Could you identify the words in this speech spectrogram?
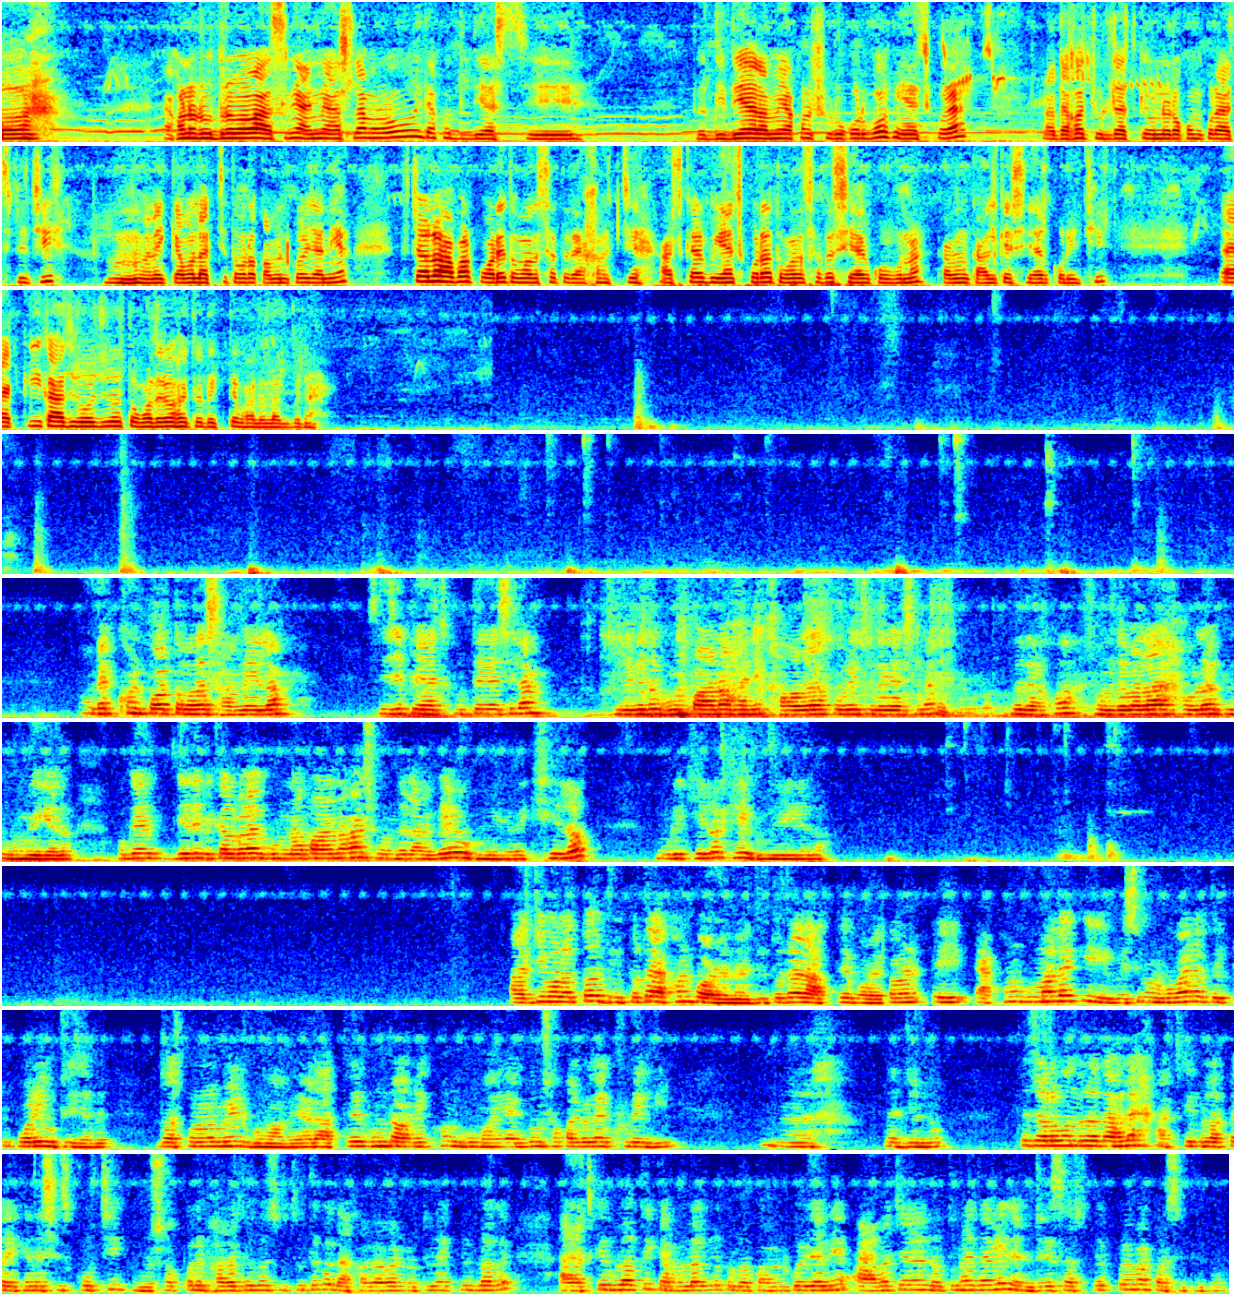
এখনও রুদ্র বাবা আসেনি, আমি আসলাম। ওই দেখো দিদি আসছে। তো দিদি আর আমি এখন শুরু করব পেঁয়াজ করা আর দেখো চুলটা আজকে অন্যরকম করে আছড়েছি মানে কেমন লাগছে তোমরা কমেন্ট করে জানিয়ে চলো আবার পরে তোমাদের সাথে দেখা হচ্ছে। আজকে আর পেঁয়াজ করা তোমাদের সাথে শেয়ার করব না, কারণ কালকে শেয়ার করেছি। একই কাজ রোজ রোজ তোমাদেরও হয়তো দেখতে ভালো লাগবে না অনেকক্ষণ পর তোমাদের সামনে এলাম। সেই যে পেঁয়াজ কুটতে গেছিলাম, ছেলেকে তো ঘুম পাড়ানো হয়নি খাওয়া দাওয়া করে চলে গেছিলাম। তো দেখো, সন্ধ্যেবেলা হলো, একটু ঘুমিয়ে গেল। ওকে যদি বিকালবেলায় ঘুম না পাড়ানো হয়, সন্ধ্যে লাগবে ও ঘুমিয়ে যাবে। খেলো, মুড়ি খেলো, খেয়ে ঘুমিয়ে গেল। আর কি বলতো, জুতোটা এখন পরে না জুতোটা রাত্রে পরে। কারণ এই এখন ঘুমালে কি বেশিক্ষণ ঘুমায় না, তো একটু পরেই উঠে যাবে। দশ পনেরো মিনিট ঘুমাবে। আর রাত্রের ঘুমটা অনেকক্ষণ ঘুমাই, একদম সকালবেলায় খুলে দিই। তার জন্য। তো চলো বন্ধুরা, তাহলে আজকে ব্লগটা এখানে শেষ করছি। তোমরা সকলে ভালো থেকো, সুস্থ থেকো। দেখা হবে আবার নতুন একটি ব্লগে। আর আজকের ব্লগটি কেমন লাগল তোমরা কমেন্ট করে জানিয়ে আর আমার চ্যানেল নতুন হয়ে থাকলে চ্যানেলটিকে সাবস্ক্রাইব করে আমার পাশে থেকো।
